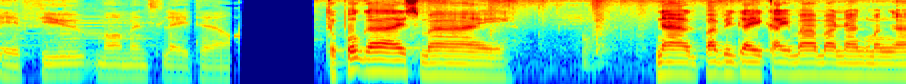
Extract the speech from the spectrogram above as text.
A few moments later. Ito po guys, may nagpabigay kay mama ng mga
